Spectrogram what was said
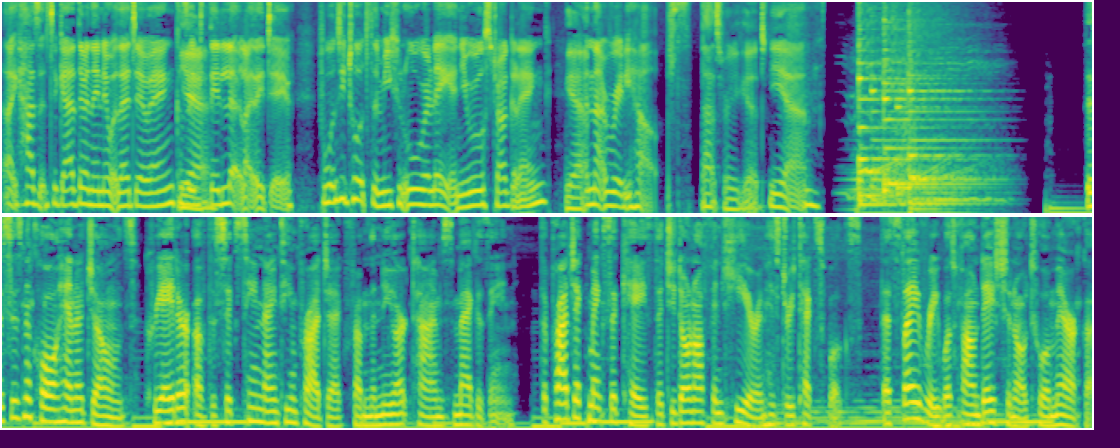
like has it together and they know what they're doing because Yeah. they, they look like they do. But once you talk to them, you can all relate and you're all struggling. Yeah. and that really helps. That's really good. Yeah. This is Nikole Hannah-Jones, creator of the 1619 Project from the New York Times Magazine. The project makes a case that you don't often hear in history textbooks that slavery was foundational to America.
